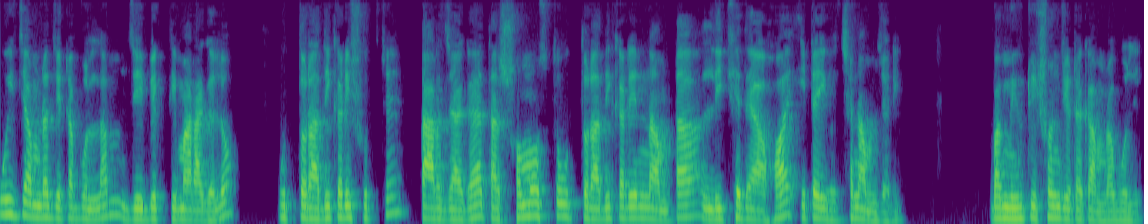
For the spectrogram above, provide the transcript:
ওই যে আমরা যেটা বললাম, যে ব্যক্তি মারা গেল, উত্তরাধিকারী সূত্রে তার জায়গায় তার সমস্ত উত্তরাধিকারীর নামটা লিখে দেওয়া হয়, এটাই হচ্ছে নামজারি বা মিউটেশন যেটাকে আমরা বলি।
